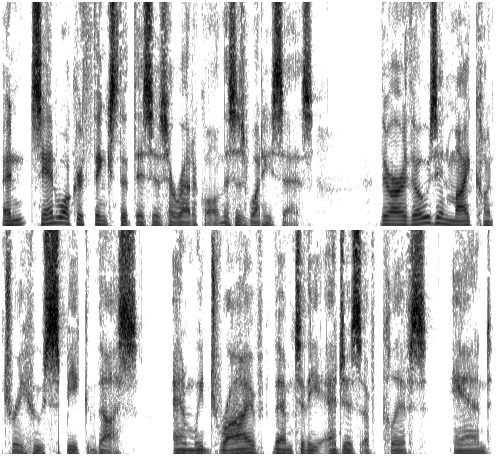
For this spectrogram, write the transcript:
And Sandwalker thinks that this is heretical, and this is what he says. There are those in my country who speak thus, and we drive them to the edges of cliffs and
